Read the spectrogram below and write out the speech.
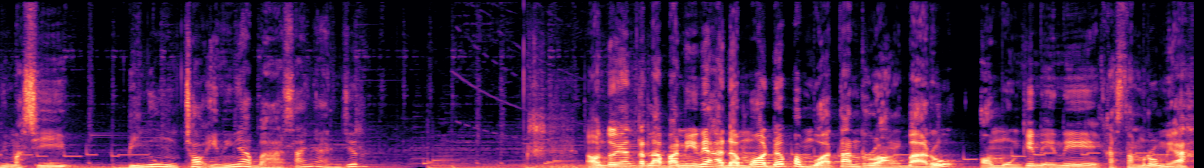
Ini masih bingung cok ininya bahasanya anjir. Nah untuk yang ke-8 ini ada mode pembuatan ruang baru. Oh mungkin ini custom room ya.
